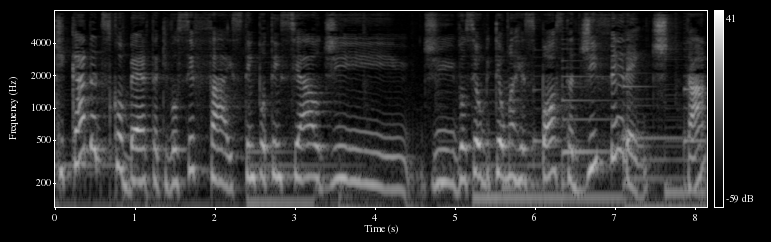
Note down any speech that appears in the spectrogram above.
que cada descoberta que você faz tem potencial de, de você obter uma resposta diferente, tá?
